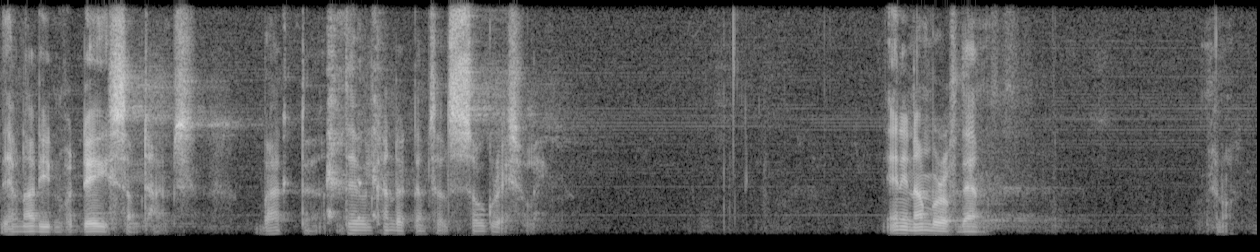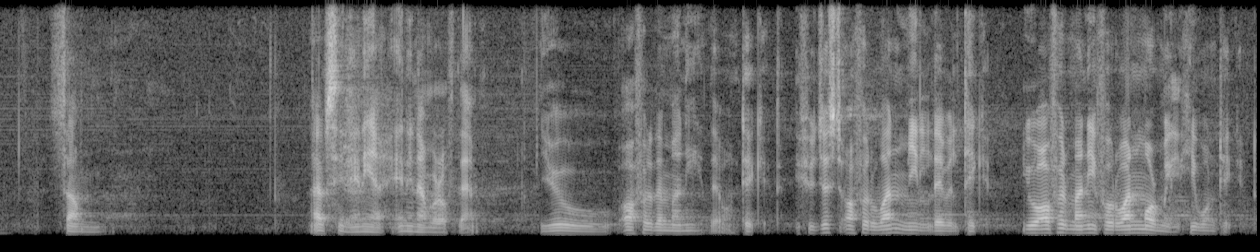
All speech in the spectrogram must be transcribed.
They have not eaten for days sometimes, but uh, they will conduct themselves so gracefully. Any number of them, you know, some… I've seen any… any number of them, you offer them money, they won't take it. If you just offer one meal, they will take it. You offer money for one more meal, he won't take it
